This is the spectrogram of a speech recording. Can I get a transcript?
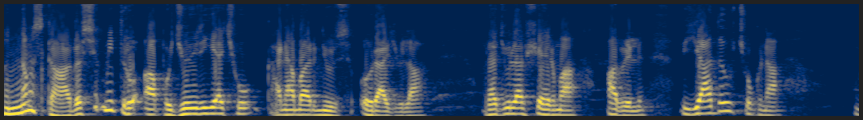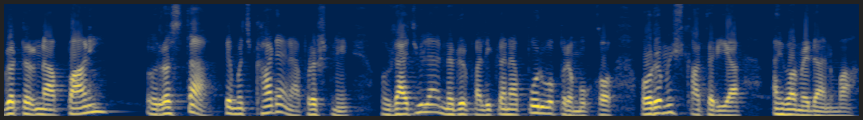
નમસ્કાર, દર્શક મિત્રો, આપ જોઈ રહ્યા છો કાનાબાર ન્યૂઝ રાજુલા. રાજુલા શહેરમાં આવેલ યાદવ ચોકના ગટરના પાણી, રસ્તા તેમજ ખાડાના પ્રશ્ને રાજુલા નગરપાલિકાના પૂર્વ પ્રમુખ રમેશ કાતરિયા આવ્યા મેદાનમાં.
